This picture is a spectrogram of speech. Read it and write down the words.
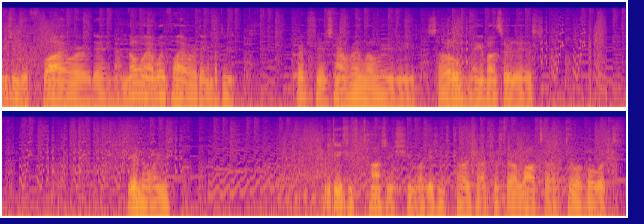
We should just fly over everything. Now, normally I would fly over everything, but the rush it's not really well energy. So, Mega Buster it is. You're annoying. You think you should constantly shoot, I just use charge shots, because there are lots of killer bullets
